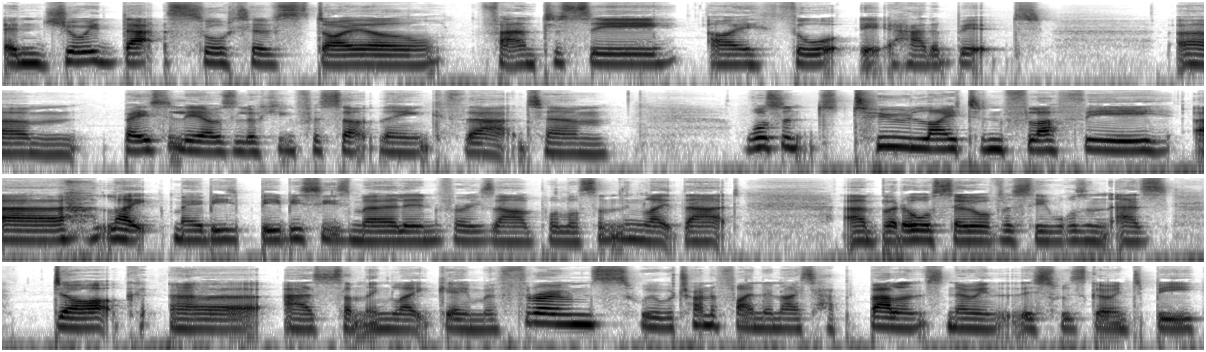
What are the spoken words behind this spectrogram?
enjoyed that sort of style fantasy. I thought it had a bit. Um, basically, I was looking for something that wasn't too light and fluffy, uh, like maybe BBC's Merlin, for example, or something like that. Um, but also, obviously, wasn't as dark uh, as something like Game of Thrones. We were trying to find a nice, happy balance, knowing that this was going to be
